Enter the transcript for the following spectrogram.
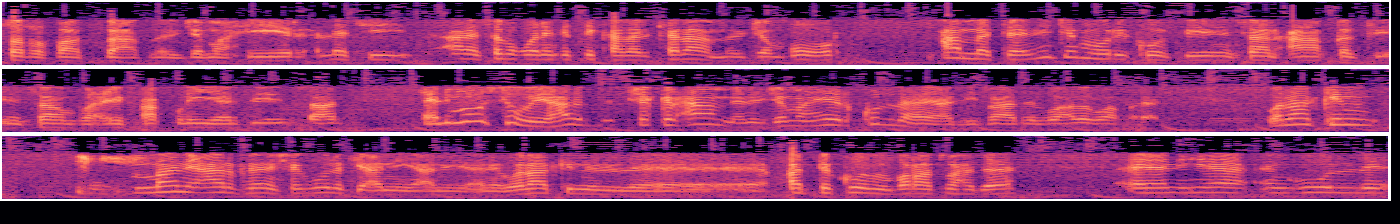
تصرفات بعض الجماهير التي أنا سبق وأنا قلت لك هذا الكلام الجمهور عامة الجمهور يكون في إنسان عاقل في إنسان ضعيف عقليا في إنسان يعني مو سوي هذا بشكل عام يعني الجماهير كلها يعني بعد هذا الوضع يعني. ولكن ماني عارف إيش أقول لك يعني يعني يعني ولكن قد تكون مباراة واحدة يعني هي نقول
